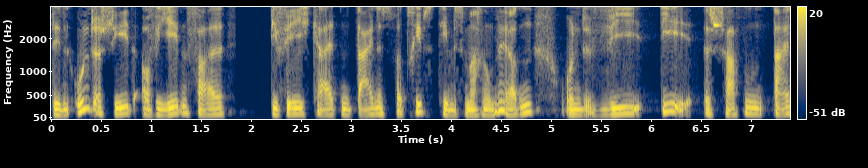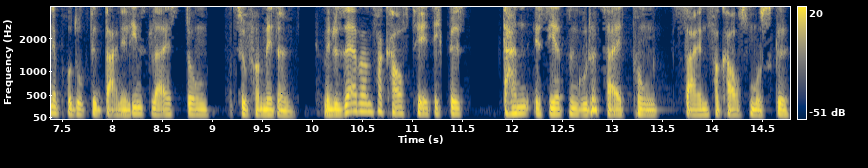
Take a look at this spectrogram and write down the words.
den Unterschied auf jeden Fall die Fähigkeiten deines Vertriebsteams machen werden und wie die es schaffen, deine Produkte, deine Dienstleistungen zu vermitteln. Wenn du selber im Verkauf tätig bist, dann ist jetzt ein guter Zeitpunkt, seinen Verkaufsmuskel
